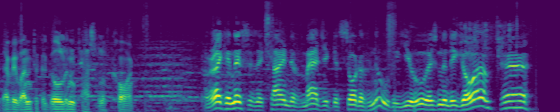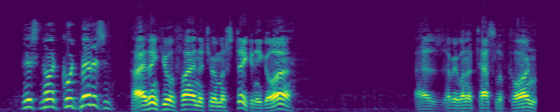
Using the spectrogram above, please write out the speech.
and everyone took a golden tassel of corn. I reckon this is a kind of magic that's sort of new to you, isn't it, Egoa? Uh, it's not good medicine. I think you'll find that you're mistaken, Egoa. Has everyone a tassel of corn?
